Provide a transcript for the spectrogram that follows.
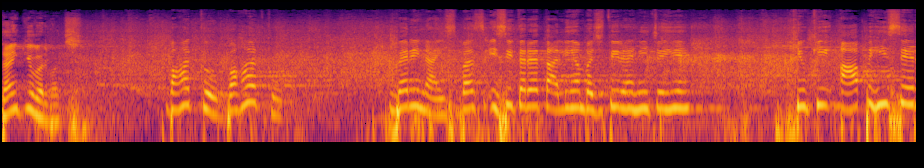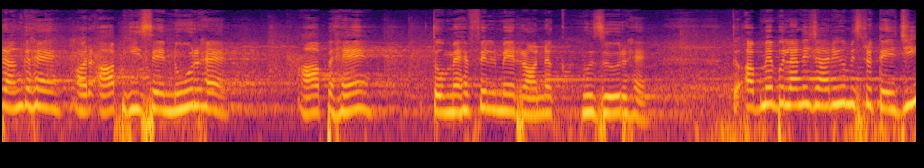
थैंक यू वेरी मच बहुत खूब बहुत खूब। वेरी नाइस बस इसी तरह तालियाँ बजती रहनी चाहिए, क्योंकि आप ही से रंग है और आप ही से नूर है। आप हैं तो महफिल में रौनक, हुजूर है। तो अब मैं बुलाने जा रही हूँ मिस्टर तेज़ी।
